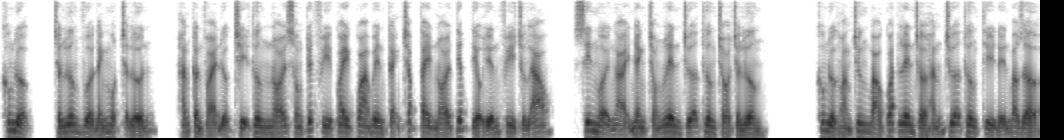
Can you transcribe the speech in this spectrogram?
Không được, trần lương vừa đánh một trận lớn, hắn cần phải được trị thương nói xong tuyết phi quay qua bên cạnh chắp tay nói tiếp tiểu yến phi trưởng lão, xin mời ngài nhanh chóng lên chữa thương cho trần lương. Không được, hoàng trưng bảo quát lên chờ hắn chữa thương thì đến bao giờ.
